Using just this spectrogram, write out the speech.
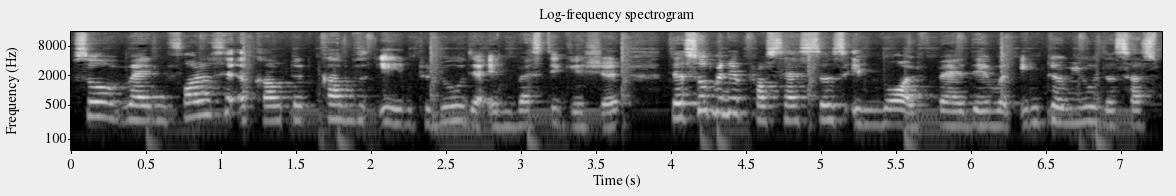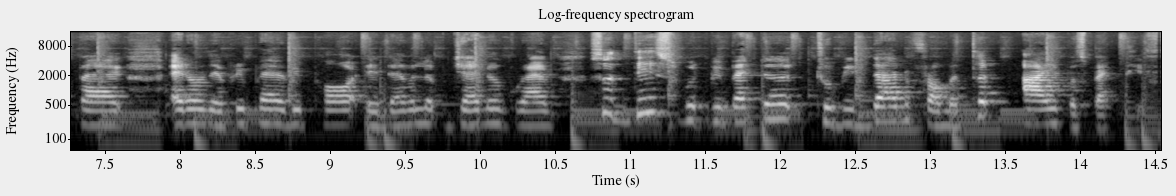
So when forensic accountant comes in to do their investigation, there are so many processes involved where they will interview the suspect, you know, they prepare report, they develop genogram. So this would be better to be done from a third eye perspective.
